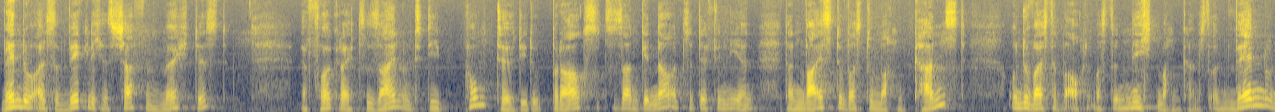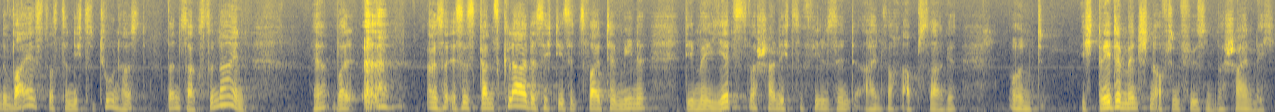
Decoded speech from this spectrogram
Wenn du also wirklich es schaffen möchtest, erfolgreich zu sein und die Punkte, die du brauchst, sozusagen genau zu definieren, dann weißt du, was du machen kannst und du weißt aber auch, was du nicht machen kannst. Und wenn du weißt, was du nicht zu tun hast, dann sagst du Nein. Ja, weil, also es ist ganz klar, dass ich diese zwei Termine, die mir jetzt wahrscheinlich zu viel sind, einfach absage. Und ich trete Menschen auf den Füßen, wahrscheinlich.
